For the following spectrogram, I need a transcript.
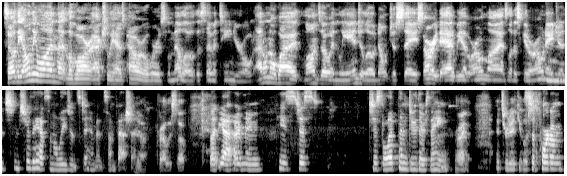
So the only one that Lavar actually has power over is LaMelo, the 17 year old. I don't know why Lonzo and LiAngelo don't just say, sorry, Dad, we have our own lives. Let us get our own agents. Mm, I'm sure they have some allegiance to him in some fashion. Yeah, probably so. But yeah, I mean, he's just just let them do their thing. Right. It's ridiculous. Support him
